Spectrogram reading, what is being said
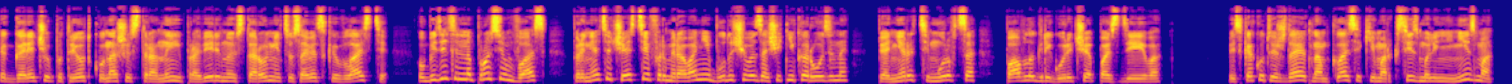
как горячую патриотку нашей страны и проверенную сторонницу советской власти, убедительно просим вас принять участие в формировании будущего защитника Родины, пионера-тимуровца Павла Григорьевича Поздеева. Ведь, как утверждают нам классики марксизма-ленинизма,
